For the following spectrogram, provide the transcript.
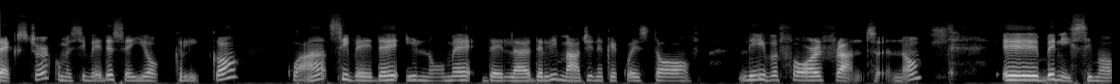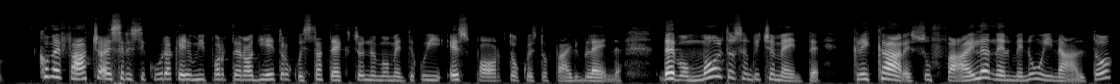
texture, come si vede se io clicco qua, si vede il nome del, dell'immagine che è questo leave for front, no? E benissimo. Come faccio a essere sicura che io mi porterò dietro questa texture nel momento in cui esporto questo file blend? Devo molto semplicemente cliccare su file nel menu in alto,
